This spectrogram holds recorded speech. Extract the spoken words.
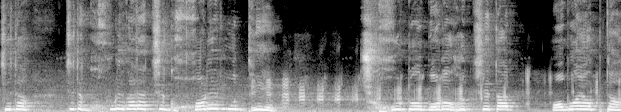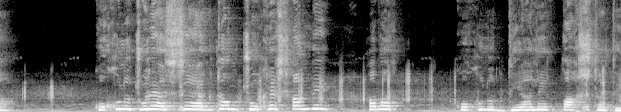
যেটা যেটা ঘুরে বেড়াচ্ছে ঘরের মধ্যে। ছোট বড় হচ্ছে তার অবয়বটা। কখনো চলে আসছে একদম চোখের সামনে, আবার কখনো দেয়ালের পাশটাতে।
